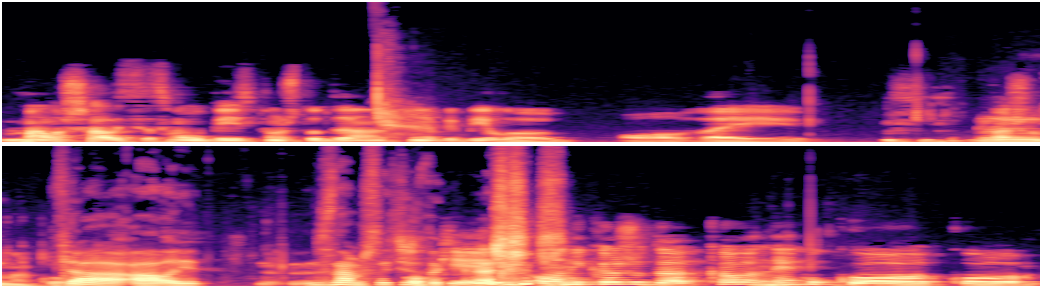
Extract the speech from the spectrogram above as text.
malo šali sa samoubistvom, što danas nije bi bilo, ovaj, baš mm, onako... Da, ali znam šta ćeš okay, da kažeš. oni kažu da kao neko ko, ko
